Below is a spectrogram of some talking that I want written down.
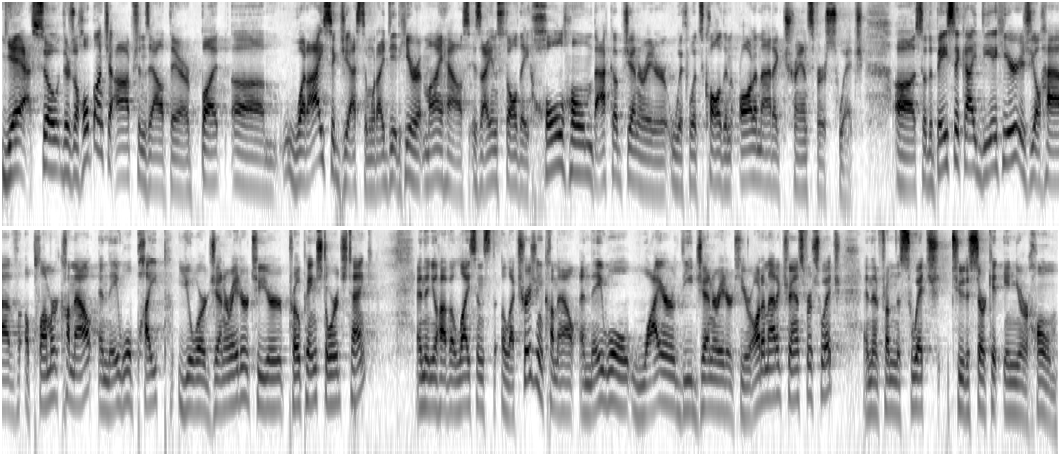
Yeah, so there's a whole bunch of options out there, but um, what I suggest and what I did here at my house is I installed a whole home backup generator with what's called an automatic transfer switch. Uh, so the basic idea here is you'll have a plumber come out and they will pipe your generator to your propane storage tank and then you'll have a licensed electrician come out and they will wire the generator to your automatic transfer switch and then from the switch to the circuit in your home.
